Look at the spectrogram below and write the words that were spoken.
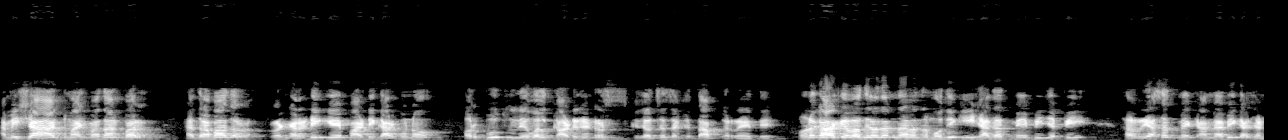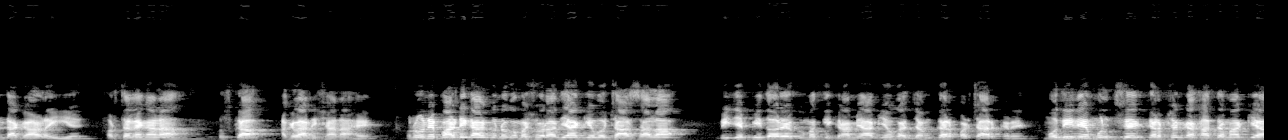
امیت شاہ آج نمائش میدان پر حیدرآباد اور رنگا ریڈی کے پارٹی کارکنوں اور بوتھ لیول کارڈینیٹرز کے جلسے سے خطاب کر رہے تھے۔ انہوں نے کہا کہ وزیر اعظم نریندر مودی کی قیادت میں بی جے پی ہر ریاست میں کامیابی کا جھنڈا گاڑ رہی ہے اور تلنگانہ اس کا اگلا نشانہ ہے۔ انہوں نے پارٹی کارکنوں کو مشورہ دیا کہ وہ چار سالہ بی جے پی دور حکومت کی کامیابیوں کا جم کر پرچار کریں۔ مودی نے ملک سے کرپشن کا خاتمہ کیا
